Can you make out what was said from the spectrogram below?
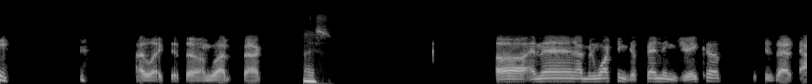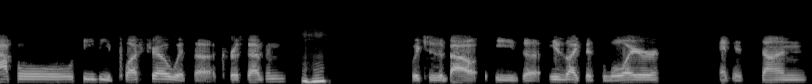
see. I liked it though. I'm glad it's back. Nice. Uh, and then I've been watching Defending Jacob, which is that Apple TV Plus show with uh, Chris Evans, Mhm. which is about he's a he's like this lawyer, and his son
